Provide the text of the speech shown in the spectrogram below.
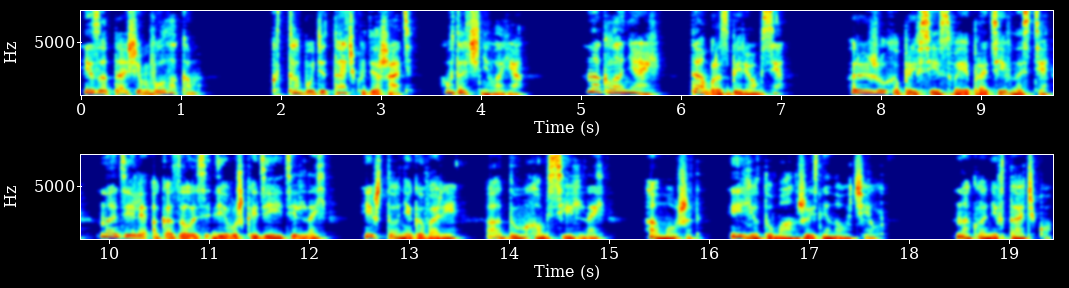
и затащим волоком?» «Кто будет тачку держать?» – уточнила я. «Наклоняй, там разберемся». Рыжуха при всей своей противности на деле оказалась девушкой деятельной. И что ни говори, а духом сильной. А может, ее туман жизни научил. Наклонив тачку,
